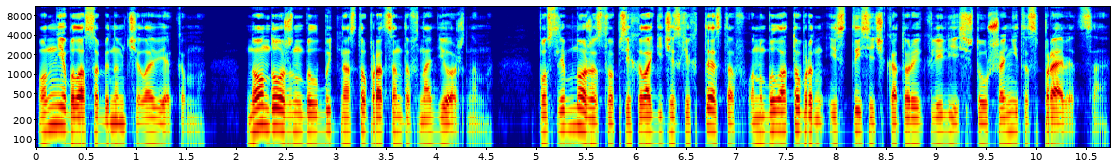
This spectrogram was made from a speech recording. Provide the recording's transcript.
Он не был особенным человеком. Но он должен был быть на 100% надежным. После множества психологических тестов он был отобран из тысяч, которые клялись, что у Шанита справится.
